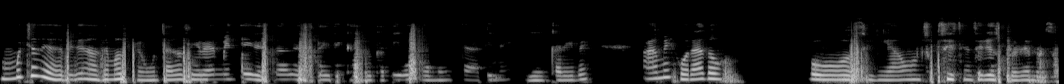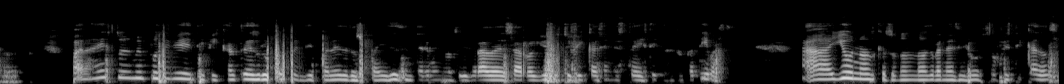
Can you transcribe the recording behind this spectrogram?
Muchas de las veces nos hemos preguntado si realmente el estado de las estadísticas educativas en América Latina y el Caribe ha mejorado o si aún subsisten serios problemas. Para esto es muy posible identificar tres grupos principales de los países en términos de grado de desarrollo y justificación de estadísticas educativas. Hay unos que son los más grandes y sofisticados,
